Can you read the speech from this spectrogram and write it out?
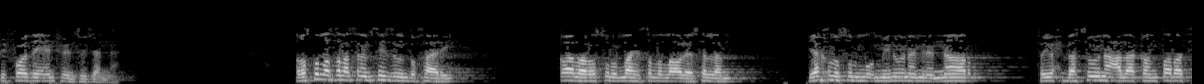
before they enter into Jannah. Rasulullah sallallahu alaihi wasallam says in Bukhari, قال رسول الله صلى الله عليه وسلم يخلص المؤمنون من النار فيحبسون على قنطرة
